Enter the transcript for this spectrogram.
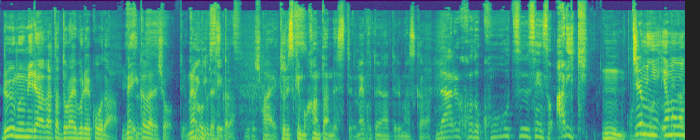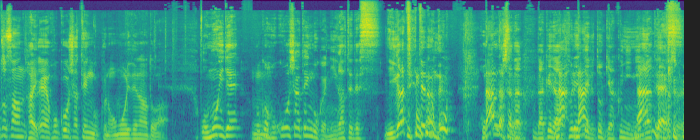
ルームミラー型ドライブレコーダー、ね、いかがでしょうっていうねことですから。はい、取り付けも簡単ですっていうねことになっておりますから。なるほど。交通戦争ありき、うん、ちなみに山本さん、はい。えー歩行者天国の思い出などは？思い出？僕は歩行者天国が苦手です、苦手ってなんだよ。歩行者だだけで溢れてると逆に苦手です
